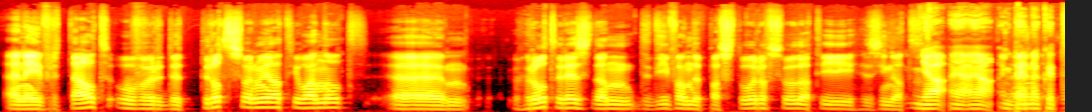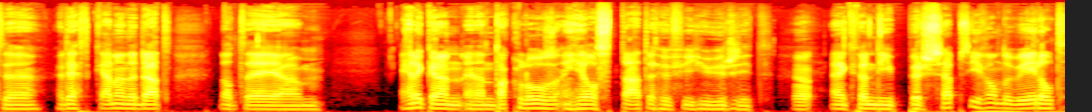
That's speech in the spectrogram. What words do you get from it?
En hij vertelt over de trots waarmee dat hij wandelt, ehm, groter is dan de- die van de pastoor of zo dat hij gezien had. Ja, ja, ja. ik denk Eh. dat ik het uh, recht ken inderdaad. Dat hij ehm, eigenlijk in een, in een dakloze een heel statige figuur ziet. Ja. En ik vind die perceptie van de wereld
